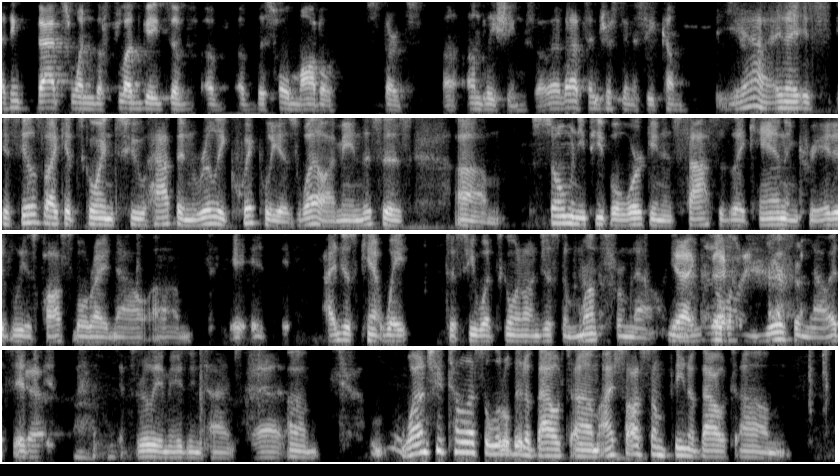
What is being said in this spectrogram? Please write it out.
I think that's when the floodgates of, of, of this whole model starts uh, unleashing. So that, that's interesting to see come yeah, and it it feels like it's going to happen really quickly as well. I mean, this is um, so many people working as fast as they can and creatively as possible right now. Um, it, it, it, I just can't wait to see what's going on just a month from now. Yeah, know, exactly. A year from now, it's it's yeah. it's really amazing times. Yeah. Um, why don't you tell us a little bit about? Um, I saw something about um,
